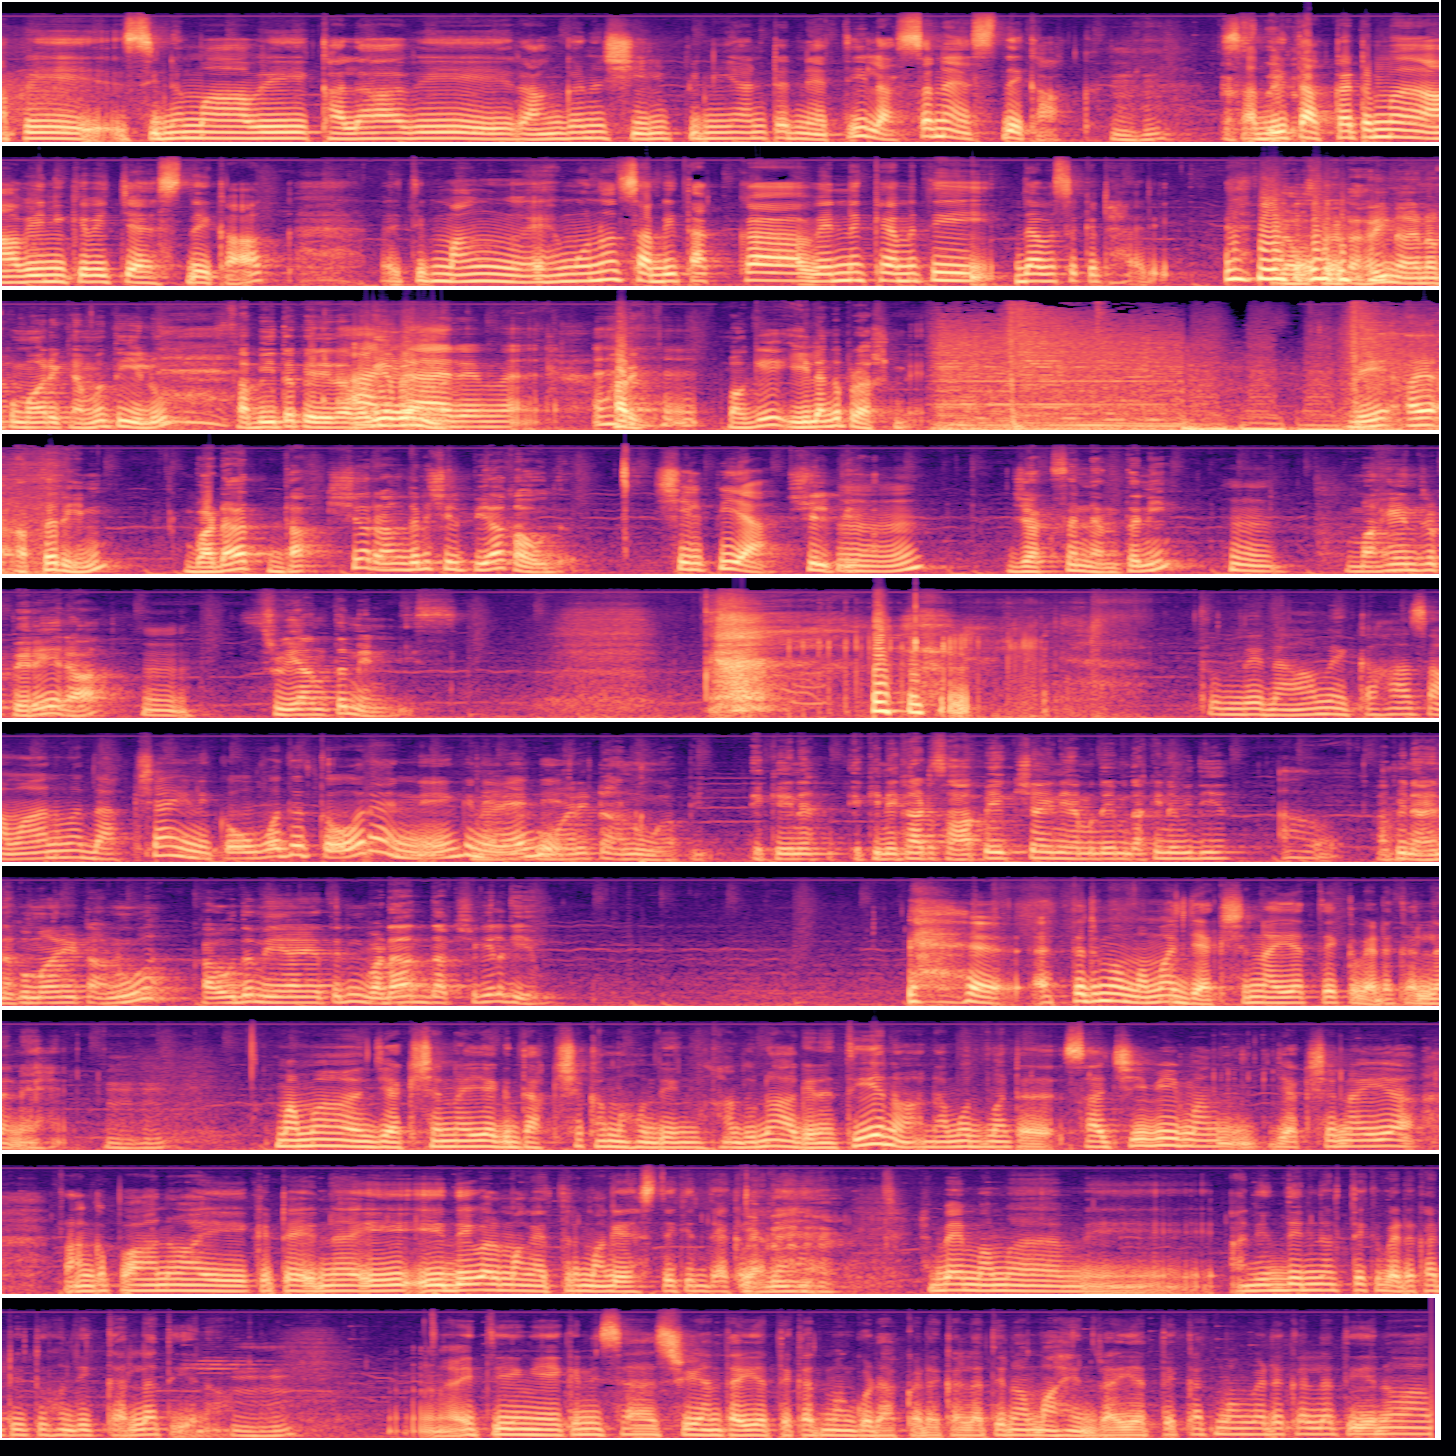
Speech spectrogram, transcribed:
අපේ සිනමාවේ කලාවේ රංගන ශිල්පිනියන්ට නැති ලස්සන ඇස් දෙකක්. සබීත අක්කටම ආවේනික වෙච්ච ඇස් දෙකක්. ඉතින් මං එහෙම වුණොත් සබීත අක්කා වෙන්න කැමති දවසකට හරි. දවසට හරි නයන කුමාරි කැමතිලු. සබීත පෙරේරා වගේ වෙන්න. හරි. මගේ ඊළඟ ප්‍රශ්නය. මේ අය අතරින් වඩාත් දක්ෂ රංගන ශිල්පියා කවුද? ශිල්පියා. ශිල්පිය. ජක්සන් නැන්තනි මහේන්ද්‍ර පෙරේරා ශ්‍රියන්ත මෙන්ඩිස්. තුන් දෙනාම එක හා සමානම දක්ෂයිනි කොහොමද තෝරන්නේ ඒක නෙවැඩි. කුමාරිට අනුව අපි. එකන එකනකට සාපේක්ෂයින හැමදේම දකින ඔව්. අපි නයන කුමාරිට අනුව කවුද මේ අතරින් වඩාත් දක්ෂ කියලා කියමු? ඇත්තටම මම ජැක්ෂන් අයත් එක්ක වැඩ කරලා නැහැ. මම ජැක්ෂන් අයගේ දක්ෂකම හොඳින් හඳුනාගෙන තියෙනවා. නමුත් මට සජීවී මං ජැක්ෂන් අයියා රංගපානවා ඒකට එන ඒ ඒ දේවල් මං ඇත්තට මගේ ඇස් දෙකෙන් දැකලා නැහැ. හැබැයි මම මේ අනිත් දෙන්නත් එක්ක වැඩ කටයුතු හොඳින් කරලා තියෙනවා. ඉතින් ඒක නිසා ශ්‍රියන්ත අයියත් එක්කත් මම ගොඩක් වැඩ කරලා තියෙනවා. මහේන්ද්‍ර අයියත් එක්කත් මම වැඩ කරලා තියෙනවා.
